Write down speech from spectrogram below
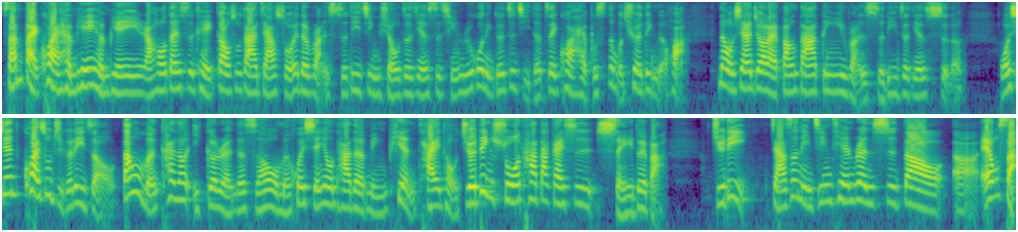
三百块，很便宜很便宜，然后但是可以告诉大家所谓的软实力进修这件事情。如果你对自己的这块还不是那么确定的话，那我现在就要来帮大家定义软实力这件事了。我先快速举个例子哦。当我们看到一个人的时候，我们会先用他的名片 title 决定说他大概是谁，对吧？举例，假设你今天认识到呃 Elsa，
